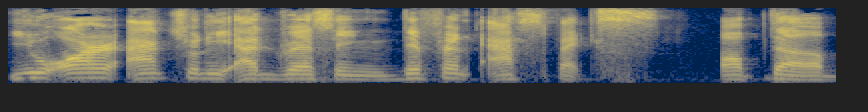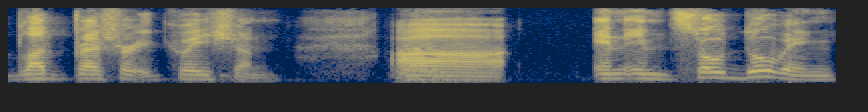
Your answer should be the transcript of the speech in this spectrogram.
you are actually addressing different aspects of the blood pressure equation. Uh, and in so doing,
